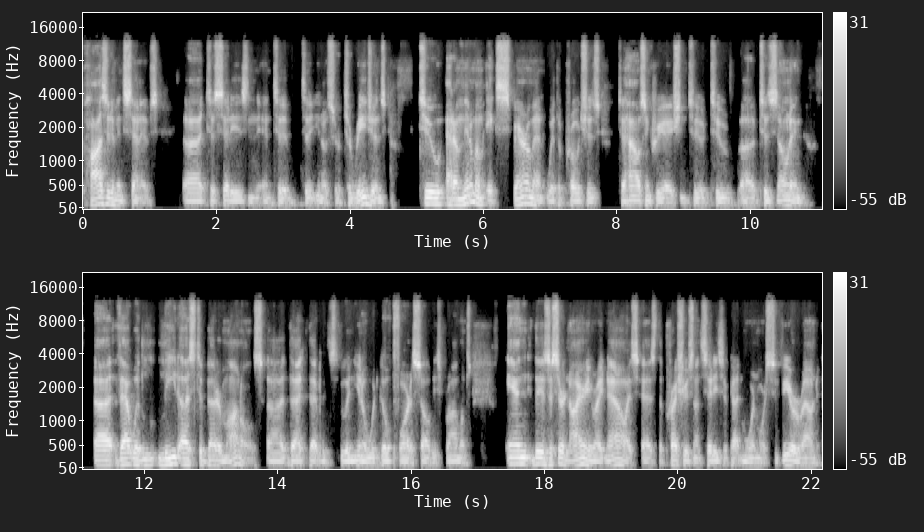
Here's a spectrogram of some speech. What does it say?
positive incentives uh, to cities and, and to, to, you know, sort of to regions to, at a minimum, experiment with approaches to housing creation, to, to, uh, to zoning uh, that would lead us to better models uh, that, that would, you know, would go far to solve these problems. And there's a certain irony right now as, as the pressures on cities have gotten more and more severe around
